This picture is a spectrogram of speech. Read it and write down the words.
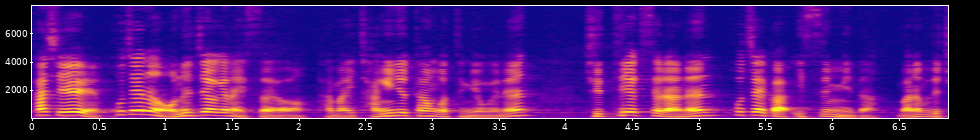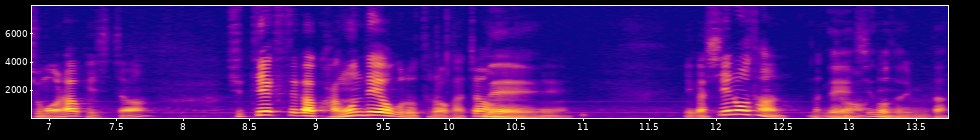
사실 호재는 어느 지역에나 있어요. 다만 이 장인뉴타운 같은 경우에는 GTX라는 호재가 있습니다. 많은 분들이 주목을 하고 계시죠. GTX가 광운대역으로 들어가죠. 네. 얘가 신호선 맞죠? 네, 신호선입니다.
